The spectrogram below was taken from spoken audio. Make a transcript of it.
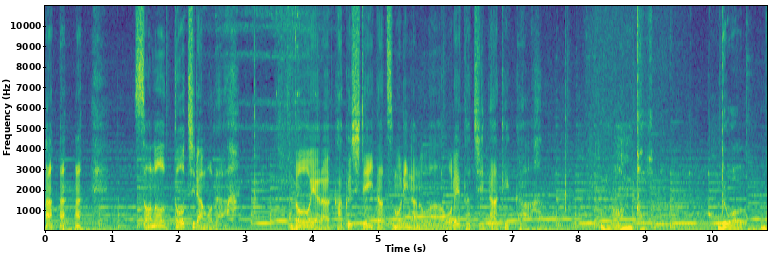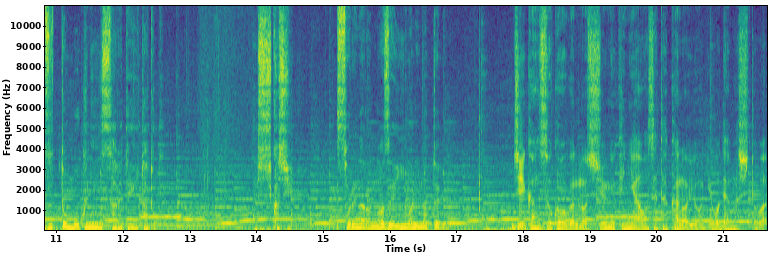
そのどちらもだ。どうやら隠していたつもりなのは俺たちだけか。なんと。ではずっと黙認されていたと。しかしそれならなぜ今になって時間素行軍の襲撃に合わせたかのようにお出ましとは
